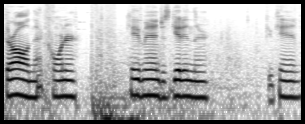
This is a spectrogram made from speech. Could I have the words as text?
They're all in that corner. Caveman, just get in there. If you can.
